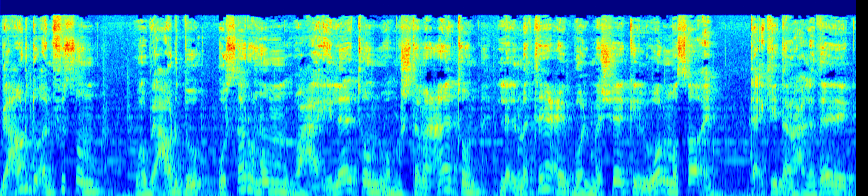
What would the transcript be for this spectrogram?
بيعرضوا أنفسهم وبيعرضوا أسرهم وعائلاتهم ومجتمعاتهم للمتاعب والمشاكل والمصائب. تأكيدا على ذلك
